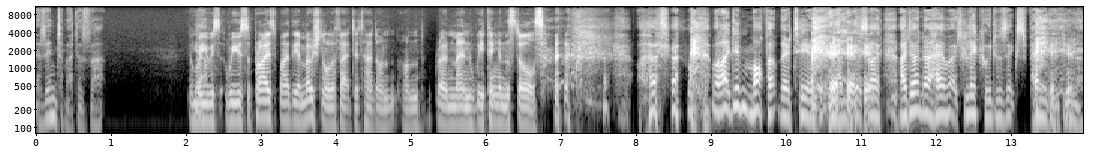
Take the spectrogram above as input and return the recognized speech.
as intimate as that. And yeah. were you were you surprised by the emotional effect it had on on grown men weeping in the stalls? well, I didn't mop up their tears at the end of it, so I, I don't know how much liquid was expended, you know.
